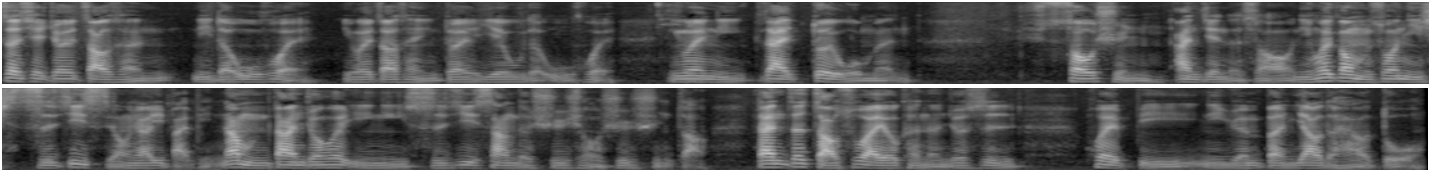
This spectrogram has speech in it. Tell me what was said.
这些就会造成你的误会，也会造成你对业务的误会，因为你在对我们搜寻案件的时候，你会跟我们说你实际使用要一百平，那我们当然就会以你实际上的需求去寻找。但这找出来有可能就是会比你原本要的还要多。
